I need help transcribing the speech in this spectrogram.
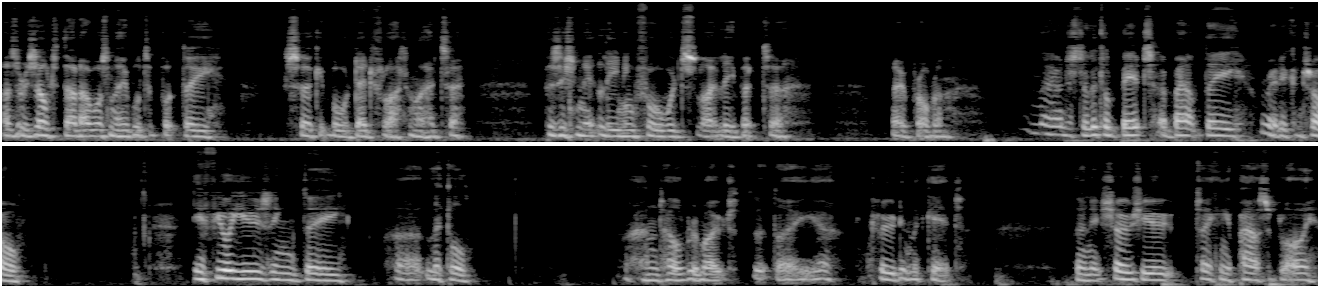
as a result of that, I wasn't able to put the circuit board dead flat and I had to position it leaning forward slightly, but uh, no problem. Now just a little bit about the radio control. If you're using the uh, little handheld remote that they uh, include in the kit, then it shows you taking a power supply,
